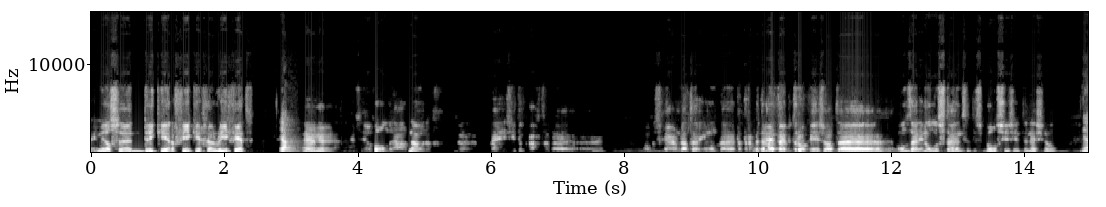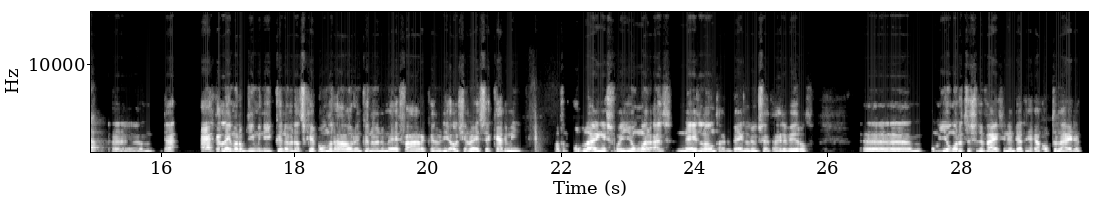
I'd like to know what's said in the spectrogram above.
inmiddels drie keer of vier keer gerefit. Ja. Er is heel veel onderhoud nodig. je ziet ook achter scherm dat er, iemand, dat er een bedrijf bij betrokken is wat ons daarin ondersteunt. Het is Bolsjes International. Ja. Uh, ja. Eigenlijk alleen maar op die manier kunnen we dat schip onderhouden en kunnen we ermee varen. Kunnen we die Ocean Race Academy, wat een opleiding is voor jongeren uit Nederland, uit de Benelux, uit de hele wereld. Ehm, om jongeren tussen de 15 en 30 jaar op te leiden.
